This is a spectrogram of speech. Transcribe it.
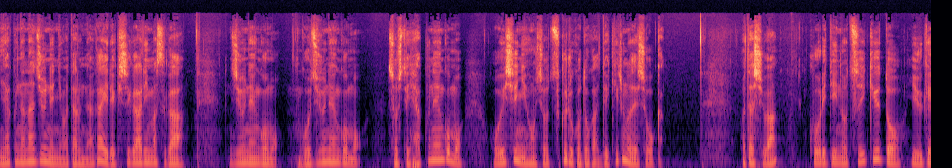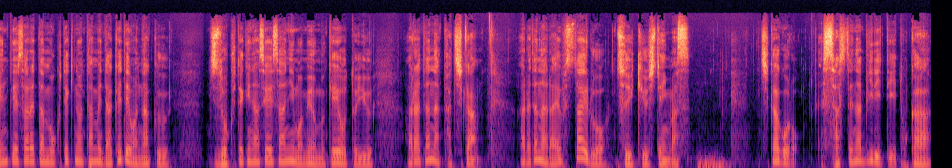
270年にわたる長い歴史がありますが10年後も50年後もそして100年後も美味しい日本酒を作ることができるのでしょうか。私はクオリティの追求という限定された目的のためだけではなく持続的な生産にも目を向けようという新たな価値観新たなライフスタイルを追求しています。近頃サステナビリティとか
